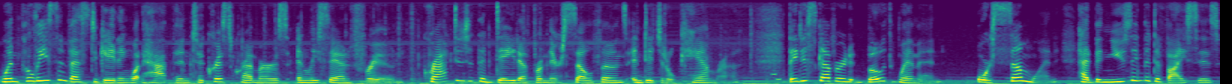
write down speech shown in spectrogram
When police investigating what happened to Kris Kremers and Lisanne Froon cracked into the data from their cell phones and digital camera, they discovered both women, or someone, had been using the devices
